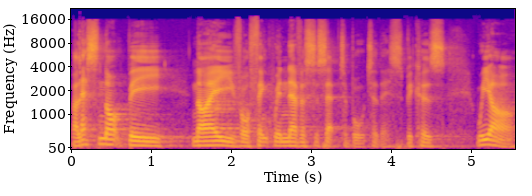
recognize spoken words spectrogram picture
But let's not be naive or think we're never susceptible to this, because we are.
